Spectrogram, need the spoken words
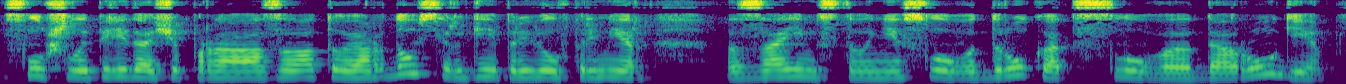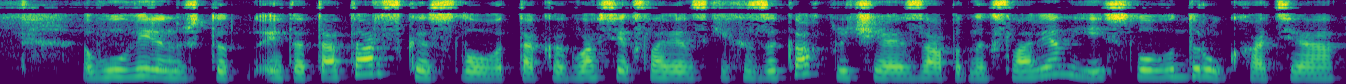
Слушала передачу про Золотую Орду. Сергей привел в пример заимствование слова «друг» от слова «дороги». Вы уверены, что это татарское слово, так как во всех славянских языках, включая западных славян, есть слово «друг», хотя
